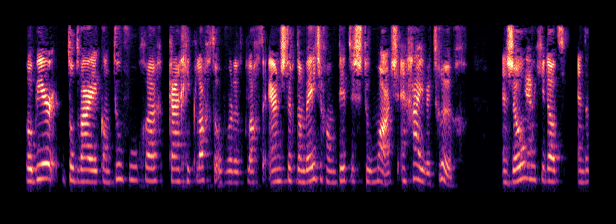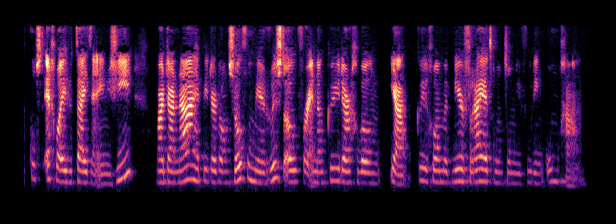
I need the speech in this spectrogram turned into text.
Probeer tot waar je kan toevoegen. Krijg je klachten of worden de klachten ernstig, dan weet je gewoon, dit is too much. En ga je weer terug. En zo moet je dat, en dat kost echt wel even tijd en energie. Maar daarna heb je er dan zoveel meer rust over. En dan kun je daar gewoon, ja, kun je gewoon met meer vrijheid rondom je voeding omgaan.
